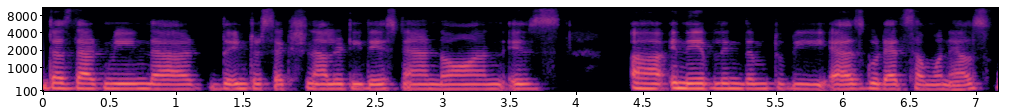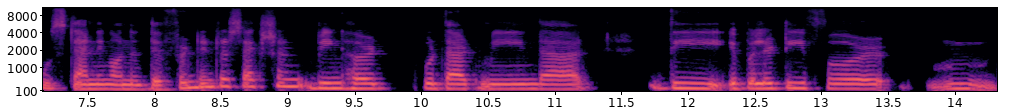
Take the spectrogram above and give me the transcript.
Does that mean that the intersectionality they stand on is uh, enabling them to be as good as someone else who's standing on a different intersection? Being heard would that mean that the ability for mm,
